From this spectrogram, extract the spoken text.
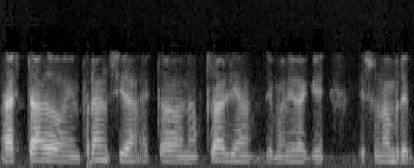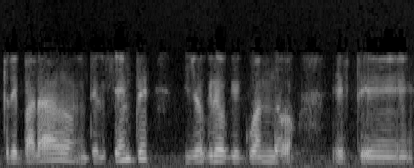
ha estado en Francia, ha estado en Australia, de manera que es un hombre preparado, inteligente y yo creo que cuando este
